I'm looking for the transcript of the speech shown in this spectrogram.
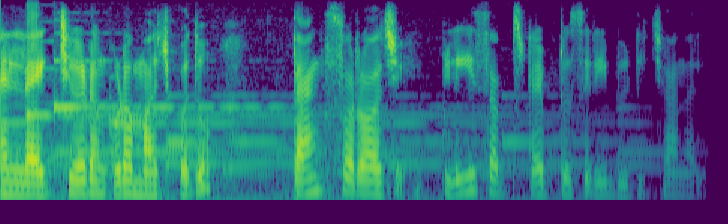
అండ్ లైక్ చేయడం కూడా మర్చిపోదు. Thanks for watching please subscribe to Siri beauty channel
